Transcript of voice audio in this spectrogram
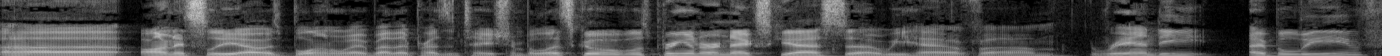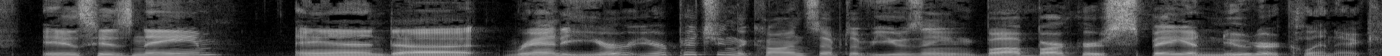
Uh, honestly, I was blown away by that presentation. But let's go. Let's bring in our next guest. Uh, we have um, Randy, I believe, is his name. And uh, Randy, you're you're pitching the concept of using Bob Barker's spay and neuter clinic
